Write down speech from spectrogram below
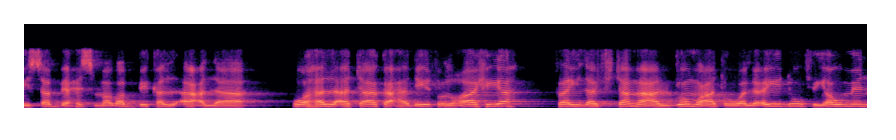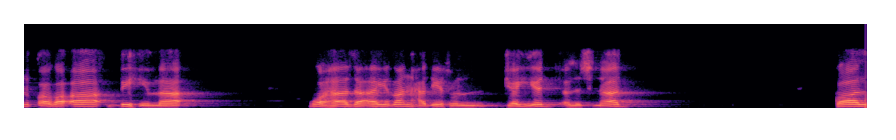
بسبح اسم ربك الأعلى. وهل أتاك حديث الغاشية؟ فإذا اجتمع الجمعة والعيد في يوم قرأ بهما. وهذا أيضا حديث جيد الإسناد. قال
